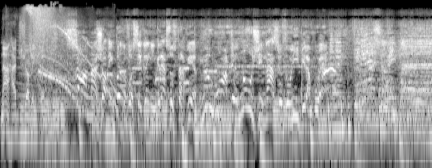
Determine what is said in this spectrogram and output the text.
na Rádio Jovem Pan. Só na Jovem Pan você ganha ingressos para ver New Water no ginásio do Ibirapuera. É,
